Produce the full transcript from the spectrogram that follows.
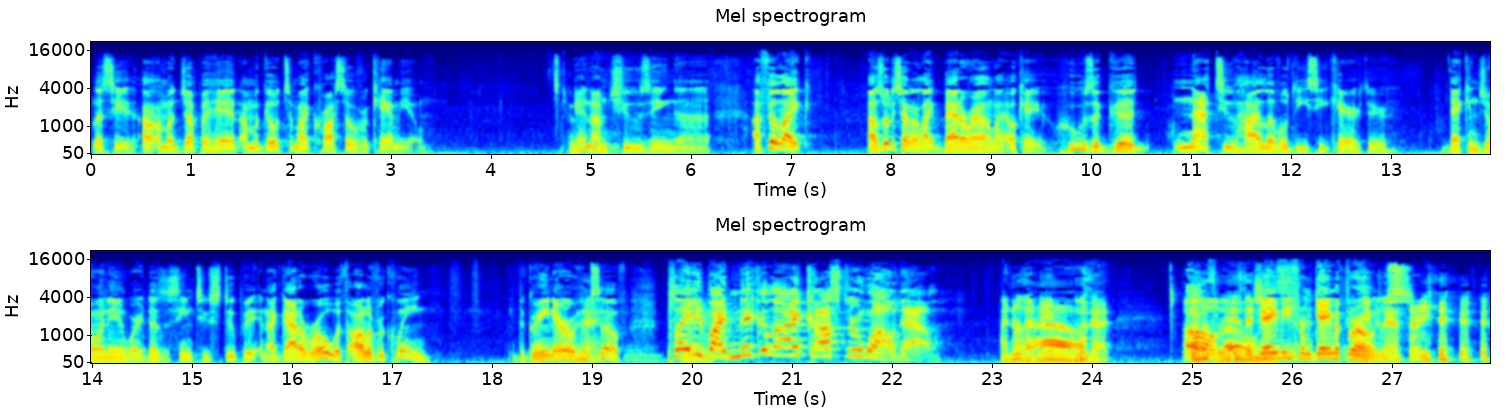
Let's see. I- I'm gonna jump ahead. I'm gonna go to my crossover cameo, and I'm choosing. Uh, I feel like I was really trying to like bat around. Like, okay, who's a good, not too high level DC character that can join in where it doesn't seem too stupid? And I got to roll with Oliver Queen, the Green Arrow Okay. himself, played by Nikolai Coster-Waldau. I know that Wow. name. Who's that? Oh, Game of is that oh, Jaime from Game of Thrones. Jaime Lannister. Yeah.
